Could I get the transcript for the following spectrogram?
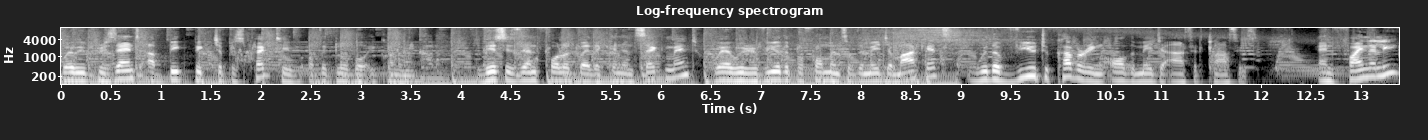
where we present a big picture perspective of the global economy. This is then followed by the Kenyan segment, where we review the performance of the major markets with a view to covering all the major asset classes. And finally,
